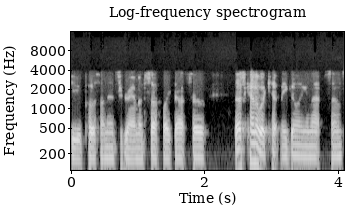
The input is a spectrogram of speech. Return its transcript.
to post on Instagram and stuff like that. So that's kind of what kept me going in that sense.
